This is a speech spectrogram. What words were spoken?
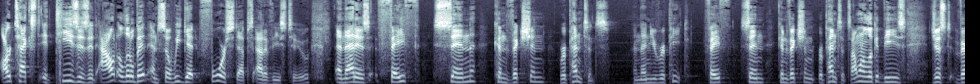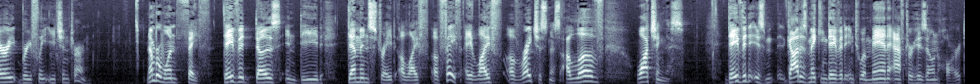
Our text, it teases it out a little bit, and so we get four steps out of these two, and that is faith, sin, conviction, repentance. And then you repeat faith, sin, conviction, repentance. I want to look at these just very briefly, each in turn. Number one, faith. David does indeed demonstrate a life of faith, a life of righteousness. I love watching this. David is God is making David into a man after his own heart,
